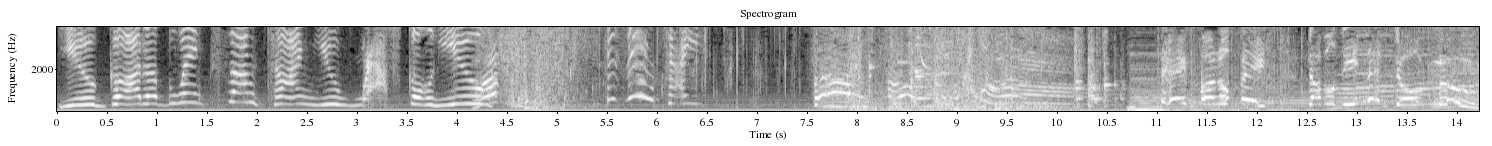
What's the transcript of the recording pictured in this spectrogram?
You gotta blink sometime, you rascal, you! Gesundheit! Hey, funnel face! Double D said don't move!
